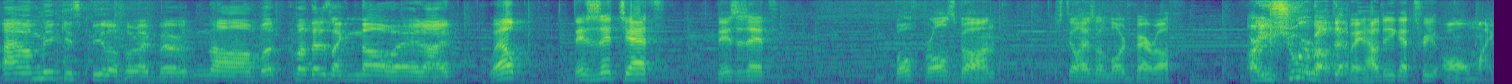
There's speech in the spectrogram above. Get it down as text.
I have a Mickey's pillow for my birth. No, but but there's like no way, right? Well, this is it, chat. This is it. Both brawls gone. Still has a Lord Barov. Are you sure about that? Wait, how did he get three? Oh my.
